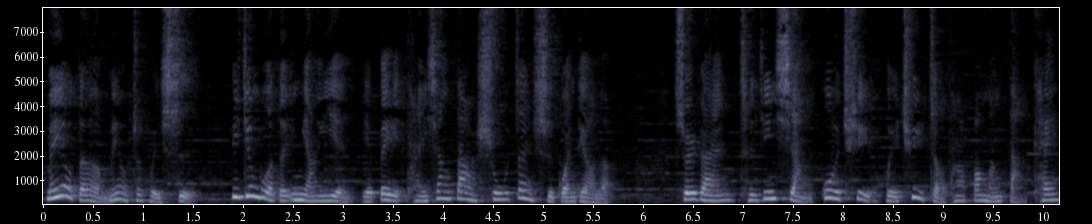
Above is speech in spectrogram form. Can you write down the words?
没有的，没有这回事。毕竟我的阴阳眼也被檀香大叔暂时关掉了。虽然曾经想过去回去找他帮忙打开，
